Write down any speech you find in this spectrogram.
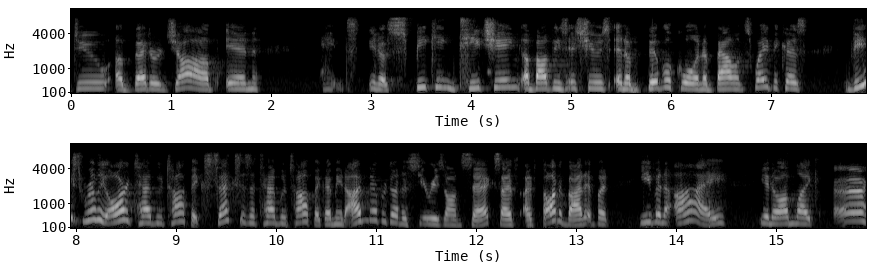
do a better job in you know speaking teaching about these issues in a biblical and a balanced way because these really are taboo topics. Sex is a taboo topic. I mean, I've never done a series on sex. I've, I've thought about it, but even I, you know, I'm like, uh,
